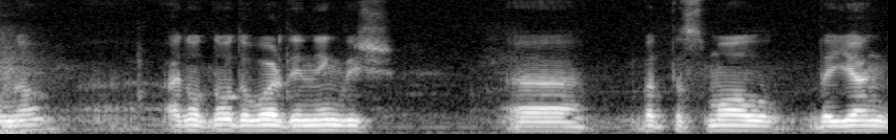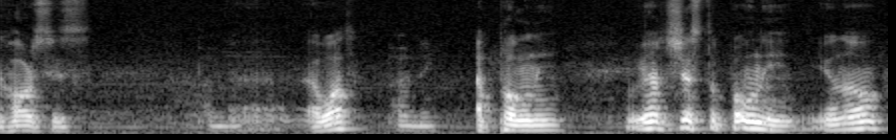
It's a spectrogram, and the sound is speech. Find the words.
You know, uh, I don't know the word in English, uh, but the small, the young horses. Uh, a what? Pony. A pony. We are just a pony. You know.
